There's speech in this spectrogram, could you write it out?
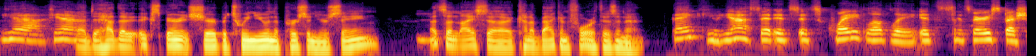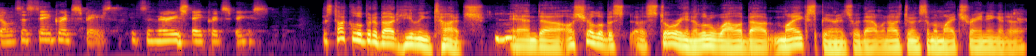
Yeah, yeah. And to have that experience shared between you and the person you're seeing. Mm-hmm. That's a nice uh, kind of back and forth, isn't it? Thank you. Yes, it, it's it's quite lovely. It's it's very special. It's a sacred space. It's a very sacred space. Let's talk a little bit about healing touch, mm-hmm. and uh, I'll share a little bit a story in a little while about my experience with that when I was doing some of my training at a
